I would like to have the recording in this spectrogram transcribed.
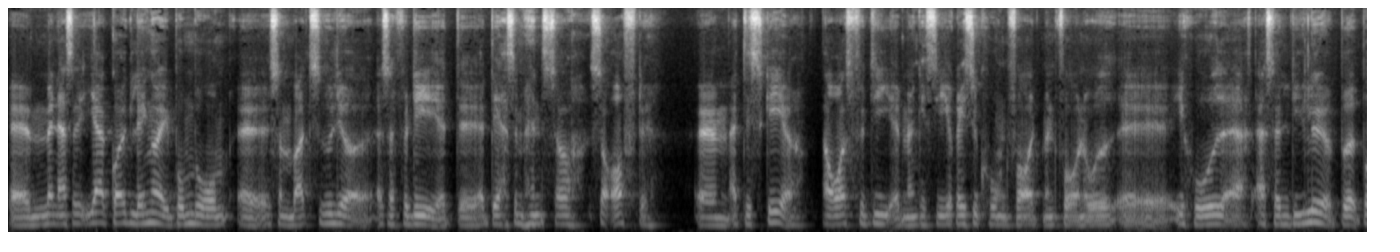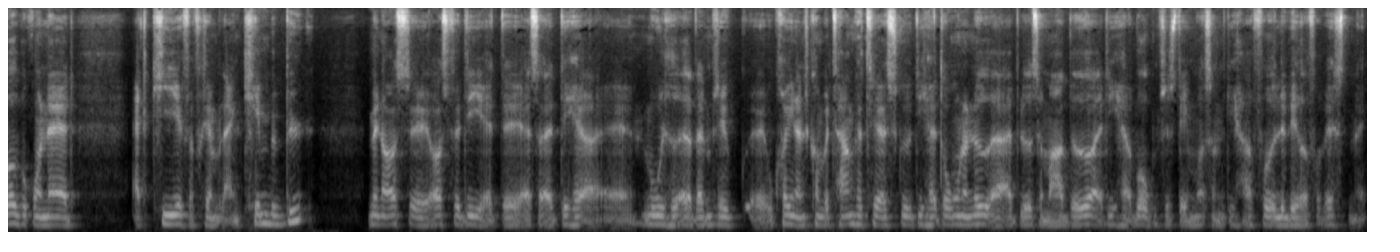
Øh, men altså, jeg går ikke længere i bomberum, øh, som var tidligere, altså fordi, at, øh, at det er simpelthen så, så ofte, øh, at det sker, og også fordi, at man kan sige, at risikoen for, at man får noget øh, i hovedet, er, er så lille, både, på grund af, at, at Kiev for eksempel er en kæmpe by, men også, øh, også fordi, at, øh, altså, at det her øh, mulighed, eller hvad man siger, øh, ukrainernes kompetencer til at skyde de her droner ned, er blevet så meget bedre af de her våbensystemer, som de har fået leveret fra Vesten af.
